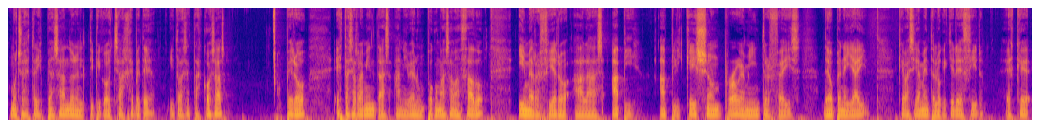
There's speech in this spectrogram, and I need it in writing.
muchos estaréis pensando en el típico chat GPT y todas estas cosas, pero estas herramientas a nivel un poco más avanzado, y me refiero a las API, Application Programming Interface de OpenAI, que básicamente lo que quiere decir es que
